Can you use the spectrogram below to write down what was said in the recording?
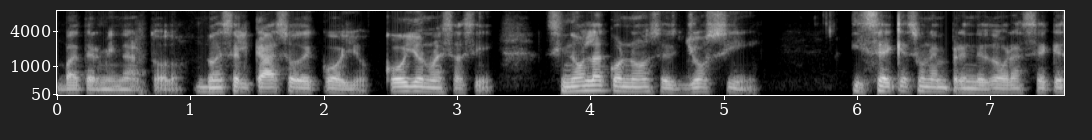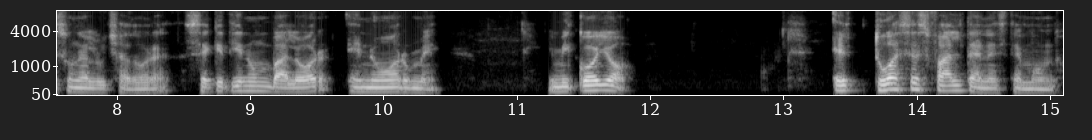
va a terminar todo. No es el caso de Coyo. Coyo no es así. Si no la conoces, yo sí. Y sé que es una emprendedora, sé que es una luchadora, sé que tiene un valor enorme. Y mi Coyo, tú haces falta en este mundo.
